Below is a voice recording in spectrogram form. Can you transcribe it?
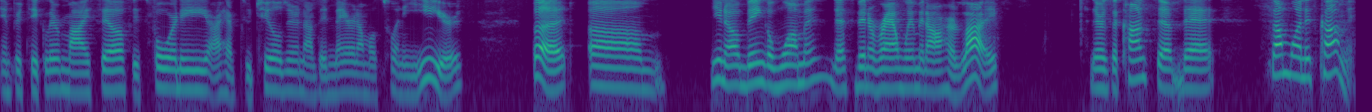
in particular myself is 40 i have two children i've been married almost 20 years. But um you know being a woman that's been around women all her life there's a concept that someone is coming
